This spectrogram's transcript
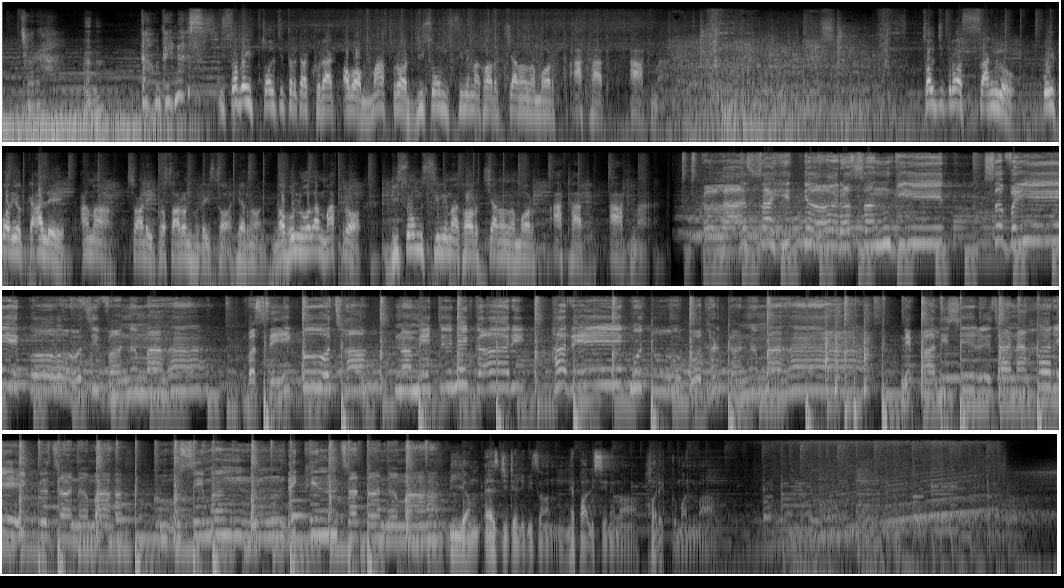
हुँदैनस् यी सबै चलचित्रका खुराक अब मात्र डिसोम सिनेमा घर च्यानल नम्बर आठ आठ आठमा। चलचित्र साङ्लो कोही पर्यो काले आमा चाँडै प्रसारण हुँदैछ हेर्न नभुल्नुहोला मात्र डिसोम सिनेमा घर च्यानल नम्बर आठ आठ आठमा। कला साहित्य र सङ्गीत सबैको जीवनमा बसेको छ नमेट्ने गरी हरेक मुटुको धड्कनमा। नेपाली सिर्जना हरेक जनमा खुसी मन देखिन्छ तनमा। B M S D television Nepali cinema हरेकको मनमा।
